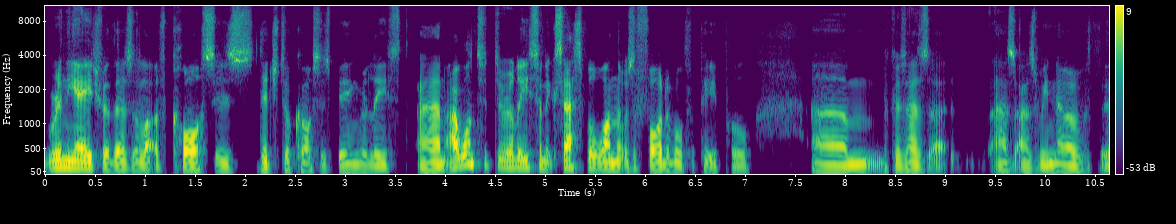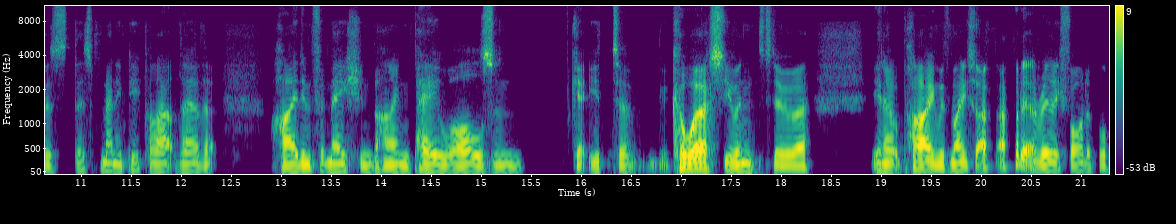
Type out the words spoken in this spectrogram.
we're in the age where there's a lot of courses, digital courses being released. And I wanted to release an accessible one that was affordable for people. Um, because as, uh, as, as we know, there's, there's many people out there that hide information behind paywalls and get you to coerce you into uh, you know parting with money. So I, I put it at a really affordable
